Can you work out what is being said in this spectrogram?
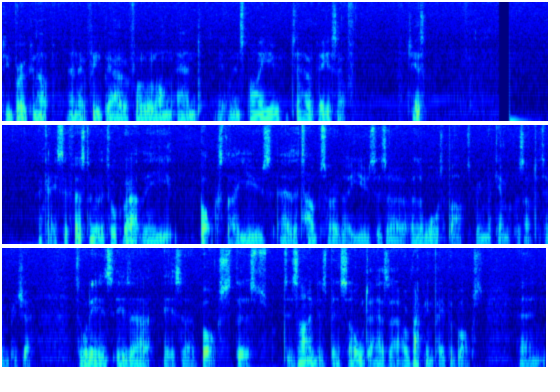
too broken up, and hopefully you'll be able to follow along, and it will inspire you to have a go yourself. Cheers. Okay, so first I'm going to talk about the box that I use, uh, the tub, sorry, that I use as a as a water bath to bring my chemicals up to temperature. So what it is is a it's a box that's designed has been sold as a, a wrapping paper box, and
